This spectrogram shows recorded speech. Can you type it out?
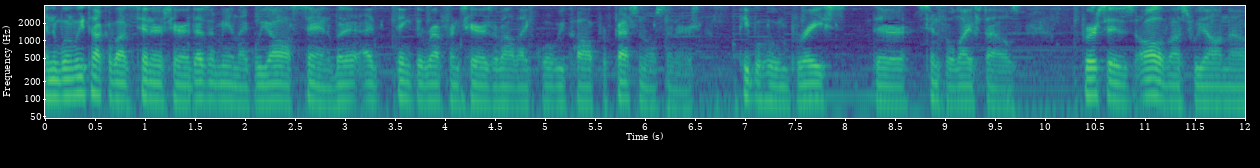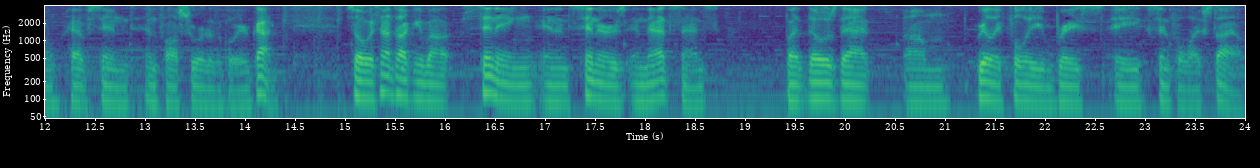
And when we talk about sinners here, it doesn't mean like we all sin, but I think the reference here is about like what we call professional sinners, people who embrace their sinful lifestyles, versus all of us we all know have sinned and fall short of the glory of God. So it's not talking about sinning and sinners in that sense, but those that um, really fully embrace a sinful lifestyle.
